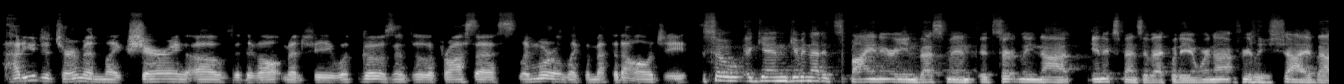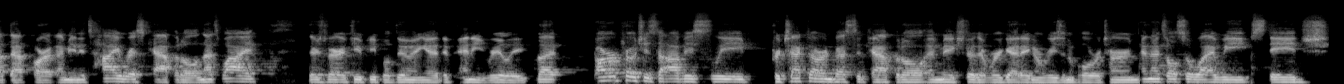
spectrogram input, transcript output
How do you determine like sharing of the development fee? What goes into the process? Like more of like the methodology. So again given that it's binary investment it's certainly not inexpensive equity and we're not really shy about that part. I mean it's high risk capital and that's why there's very few people doing it if any really but our approach is to obviously protect our invested capital and make sure that we're getting a reasonable return. And that's also why we stage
